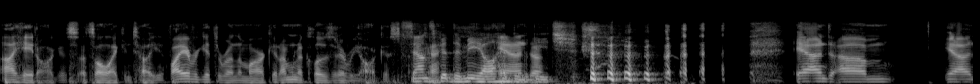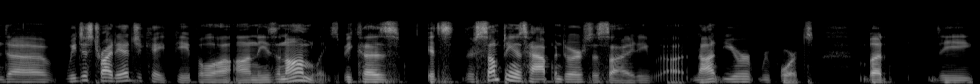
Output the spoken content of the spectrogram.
I hate August. That's all I can tell you. If I ever get to run the market, I'm going to close it every August. Sounds okay? good to me. I'll head and, to the uh, beach. and um, and uh, we just try to educate people on these anomalies because it's there's something that's happened to our society. Uh, not your reports, but the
